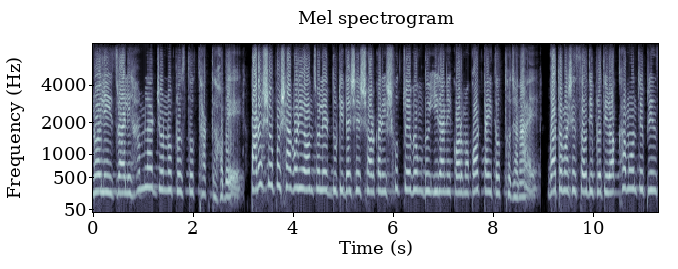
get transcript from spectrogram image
নইলে ইসরায়েলি হামলার জন্য প্রস্তুত থাকতে হবে। পারস্য উপসাগরীয় অঞ্চলের দুটি দেশের সরকারি সূত্র এবং দুই ইরানি কর্মকর্তা এই তথ্য জানায়। গত মাসে সৌদি প্রতিরক্ষা মন্ত্রী প্রিন্স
